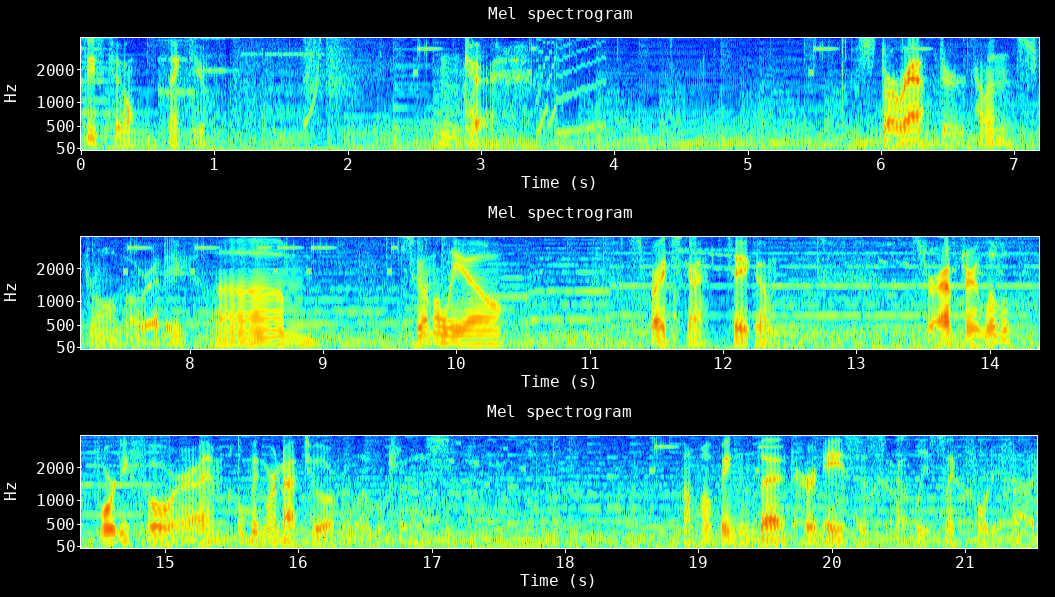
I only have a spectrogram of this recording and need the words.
Please kill. Thank you. Okay. Staraptor, coming strong already. Um, to Leo. Spike's gonna have to take him. Staraptor, level 44. I'm hoping we're not too over leveled for this. I'm hoping that her ace is at least like 45.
